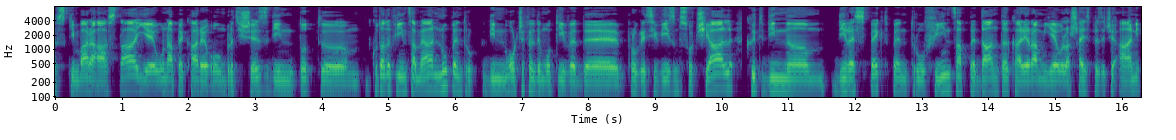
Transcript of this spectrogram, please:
schimbarea asta e una pe care o îmbrățișez din tot, uh, cu toată ființa mea, nu pentru din orice fel de motive de progresivism social, cât din, uh, din respect pentru ființa pedantă care eram eu la 16 ani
